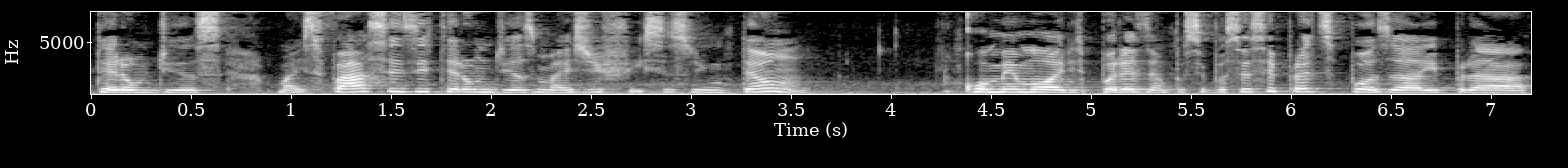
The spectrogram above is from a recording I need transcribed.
terão dias mais fáceis e terão dias mais difíceis. Então, comemore, por exemplo, se você se predispôs a ir para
